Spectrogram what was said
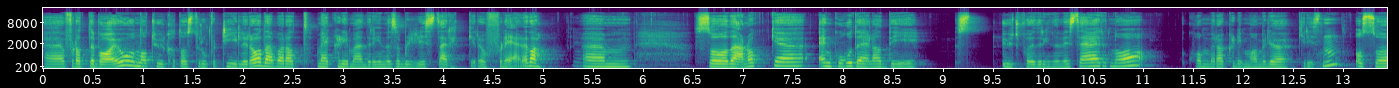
Eh, For at det var jo naturkatastrofer tidligere òg, det er bare at med klimaendringene så blir de sterkere og flere, da. Um, så det er nok eh, en god del av de utfordringene vi ser nå, kommer av klima- og miljøkrisen. Og så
